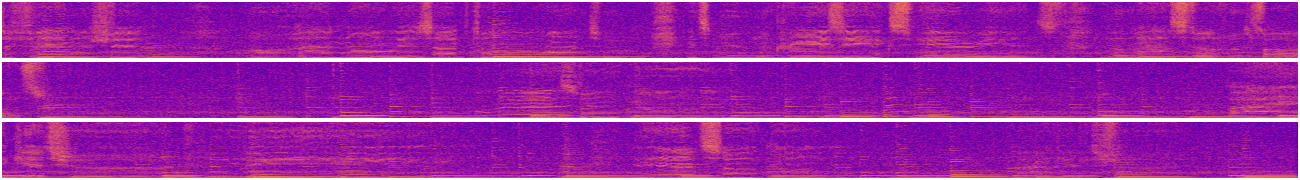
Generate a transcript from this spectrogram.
to finish it. All I know is I don't want to. It's been a crazy experience. The last of us part two. Oh, it's so good, it should.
